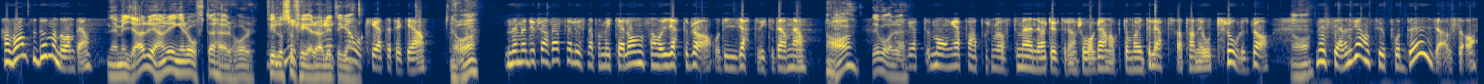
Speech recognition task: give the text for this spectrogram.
Han var inte så dum ändå inte. Nej men Jerry han ringer ofta här och filosoferar lite grann. Klokheter tycker jag. Ja, Nej men du framförallt ska lyssna på Mikael Olsson. Han var jättebra och det är ett jätteviktigt ämne. ja det var Jag det. vet många pappor som har röstat mig när jag varit ute i den frågan och de var ju inte lätt så att han är otroligt bra. Ja. Men sen är han sur på dig alltså.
